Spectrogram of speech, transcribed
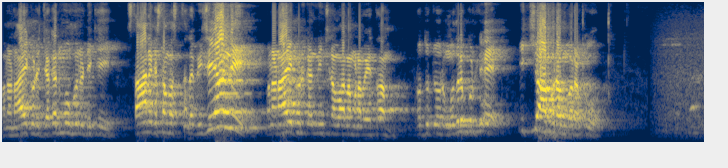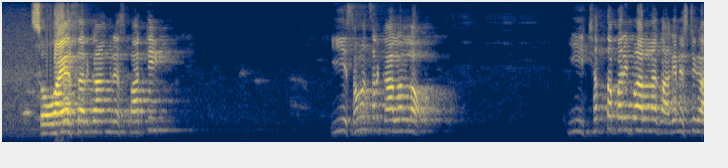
మన నాయకుడు జగన్మోహన్ రెడ్డికి స్థానిక సంస్థల విజయాన్ని మన నాయకుడికి అందించిన వాళ్ళం మనం అవుతాం. ప్రొద్దుటూరు మొదలుకుంటే ఇచ్చాపురం వరకు. సో వైఎస్ఆర్ కాంగ్రెస్ పార్టీ ఈ సంవత్సర కాలంలో ఈ చెత్త పరిపాలనకు అగనిస్ట్గా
